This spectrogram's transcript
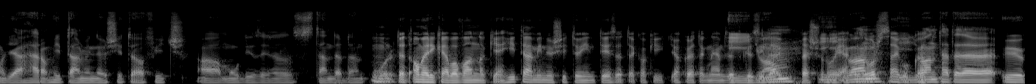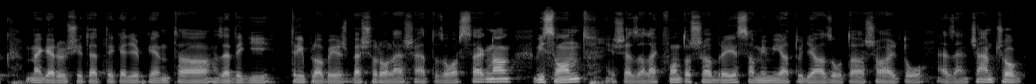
ugye a három hitelminősítő, a Fitch, a Moody's és a Standard Poor's. Hmm, tehát Amerikában vannak ilyen hitelminősítő intézetek, akik gyakorlatilag nemzetközileg van, besorolják van, az országokat. Így van, tehát ők megerősítették egyébként az eddigi tripla B-s besorolását az országnak, viszont, és ez a legfontosabb rész, ami miatt ugye azóta a sajtó ezen csámcsog,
